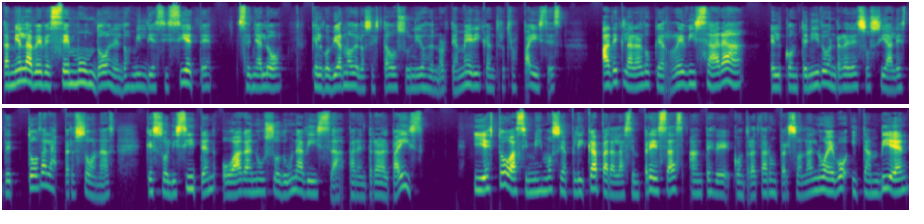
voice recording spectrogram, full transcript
También la BBC Mundo en el 2017 señaló que el gobierno de los Estados Unidos de Norteamérica, entre otros países, ha declarado que revisará el contenido en redes sociales de todas las personas que soliciten o hagan uso de una visa para entrar al país. Y esto asimismo se aplica para las empresas antes de contratar un personal nuevo y también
